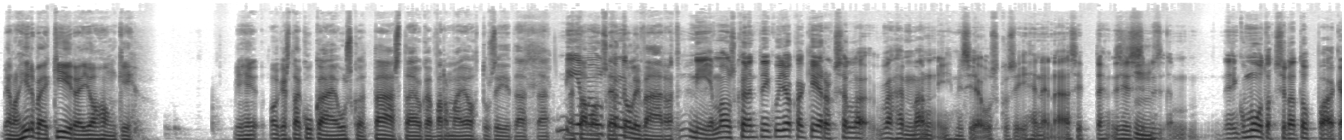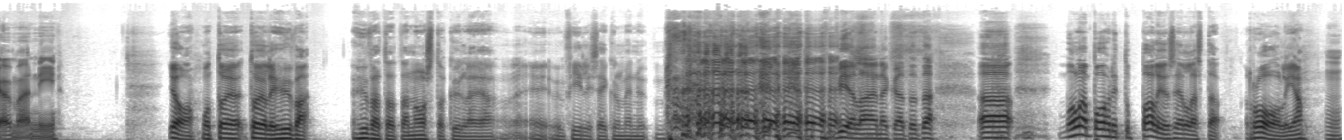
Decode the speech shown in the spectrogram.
meillä on hirveä kiire johonkin, mihin oikeastaan kukaan ei usko, että päästään, joka varmaan johtui siitä, että niin, ne tavoitteet uskon, oli väärät. Niin, mä uskon, että niin kuin joka kierroksella vähemmän ihmisiä usko siihen enää sitten. Siis mm. niin kuin muutoksilla tuppaa käymään niin. Joo, mutta toi, toi oli hyvä, hyvä tota nosto kyllä ja ei, fiilis ei kyllä mennyt vielä ainakaan. Tota, uh, me ollaan pohdittu paljon sellaista roolia. Mm.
